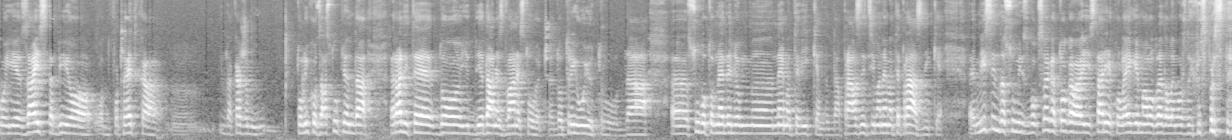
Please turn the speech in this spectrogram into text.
koji je zaista bio od početka, da kažem, toliko zastupljen da radite do 11-12 uveče, do 3 ujutru, da e, subotom, nedeljom e, nemate vikend, da praznicima nemate praznike. E, mislim da su mi zbog svega toga i starije kolege malo gledale možda i kroz prste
